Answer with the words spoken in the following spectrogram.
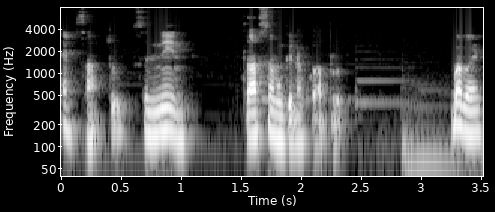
eh Sabtu Senin Selasa mungkin aku upload bye bye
